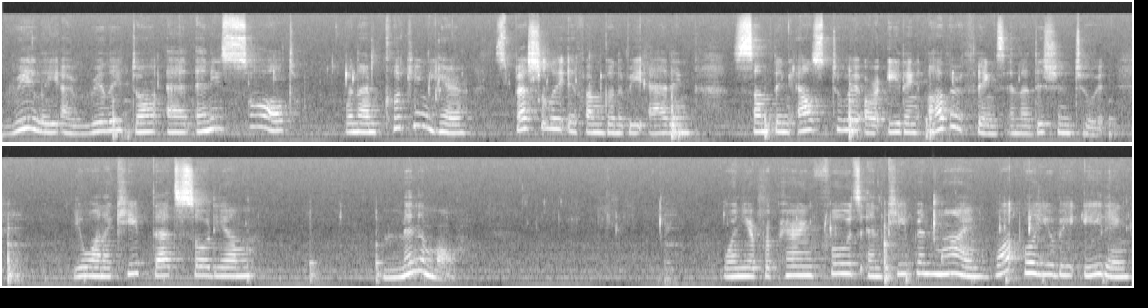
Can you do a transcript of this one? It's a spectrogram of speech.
really, I really don't add any salt when I'm cooking here, especially if I'm going to be adding something else to it or eating other things in addition to it, you want to keep that sodium minimal when you're preparing foods and keep in mind what will you be eating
